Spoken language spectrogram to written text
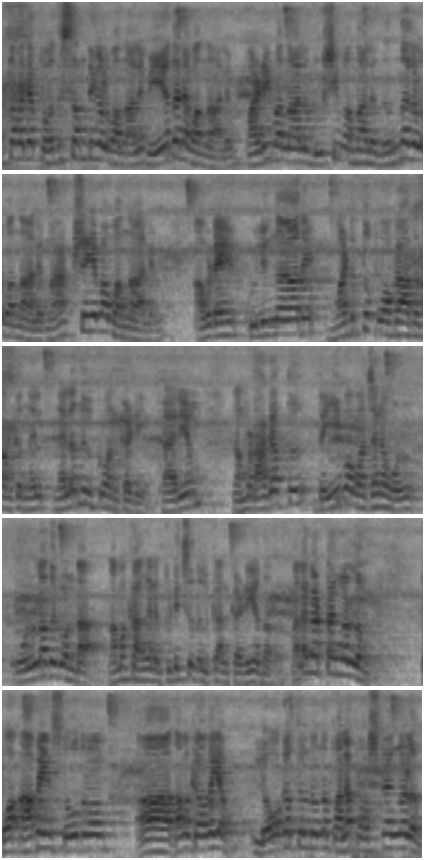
എത്ര വലിയ പ്രതിസന്ധികൾ വന്നാലും വേദന വന്നാലും പഴി വന്നാലും ദുഷി വന്നാലും നിന്ദകൾ വന്നാലും ആക്ഷേപം വന്നാലും അവിടെ കുലുങ്ങാതെ മടുത്തു പോകാതെ നമുക്ക് നിൽ നിലനിൽക്കുവാൻ കഴിയും. കാര്യം നമ്മുടെ അകത്ത് ദൈവവചനം ഉള്ളത് കൊണ്ടാണ് നമുക്ക് അങ്ങനെ പിടിച്ചു നിൽക്കാൻ കഴിയുന്നത്. പല ഘട്ടങ്ങളിലും അവയും സ്തോത്രവും നമുക്കറിയാം ലോകത്തിൽ നിന്ന് പല പ്രശ്നങ്ങളും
